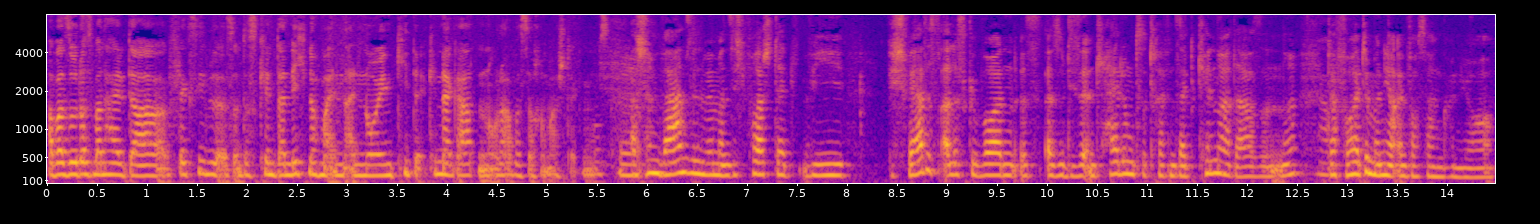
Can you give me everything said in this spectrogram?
Aber so, dass man halt da flexibel ist und das Kind dann nicht nochmal in einen neuen Kita- Kindergarten oder was auch immer stecken muss. Ja. Das ist schon Wahnsinn, wenn man sich vorstellt, wie, wie schwer das alles geworden ist, also diese Entscheidung zu treffen, seit Kinder da sind. Ne? Ja. Davor hätte man ja einfach sagen können, ja,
